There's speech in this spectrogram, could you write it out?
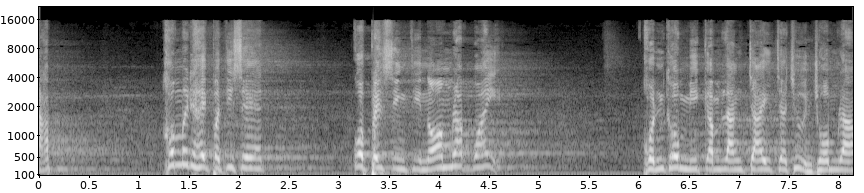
รับ เขาไม่ได้ให้ปฏิเสธ ก็เป็นสิ่งที่น้อมรับไว้ คนเขามีกำลังใจจะชื่นชมเรา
